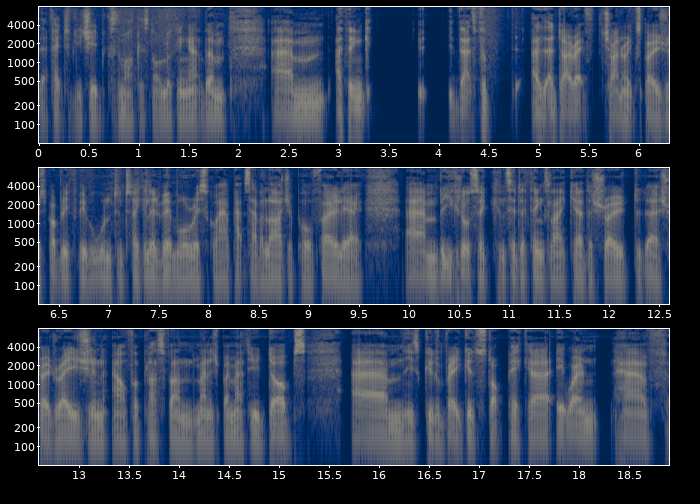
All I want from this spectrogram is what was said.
effectively cheap because the market's not looking at them. Um, I think that's for a, a, direct China exposure is probably for people wanting to take a little bit more risk or have, perhaps have a larger portfolio. Um, but you could also consider things like uh, the Schroder, uh, Schroder Asian Alpha Plus Fund managed by Matthew Dobbs. Um, he's good, a very good stock picker. It won't have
